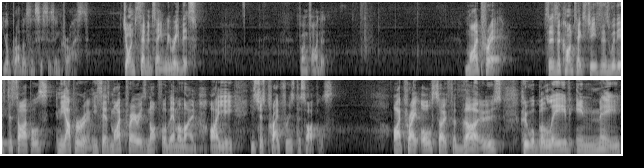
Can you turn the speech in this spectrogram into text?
your brothers and sisters in Christ. John 17, we read this. If I can find it. My prayer. So, this is the context. Jesus is with his disciples in the upper room. He says, My prayer is not for them alone, i.e., he's just prayed for his disciples. I pray also for those who will believe in me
